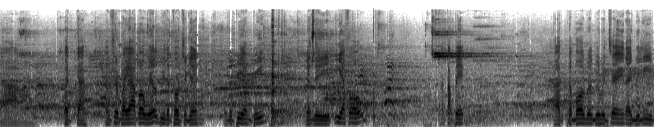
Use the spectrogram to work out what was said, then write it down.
Yeah. But uh, I'm sure Bayaba will be the coach again of the PNP and the EFO. Natapik. At the ball will be retained, I believe.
